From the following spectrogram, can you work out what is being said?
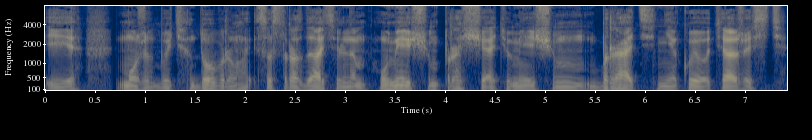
и может быть добрым, сострадательным, умеющим прощать, умеющим брать некую тяжесть,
